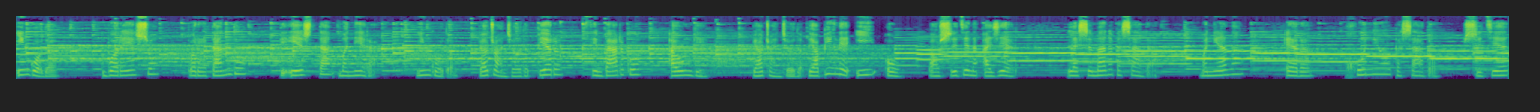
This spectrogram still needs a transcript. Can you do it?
英国的 por eso por tanto de esta manera，英国的表转折的 pero sin embargo aunque，表转折的表并列 e o，表时间的 ayer。La semana pasada, mañana era junio pasado。时间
